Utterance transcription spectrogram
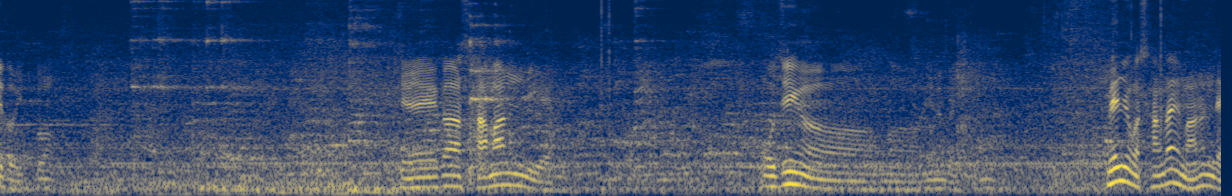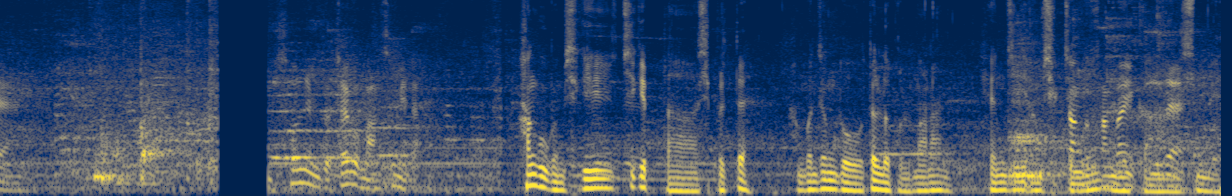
게 요리도 있고 얘가 4만 리에 오징어 뭐 이런 거 있고 메뉴가 상당히 많은데 손님도 제법 많습니다. 한국 음식이 지겹다 싶을 때 한 번 정도 들러볼 만한 현지 음식점이 상당히 큰데. 싶네요.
